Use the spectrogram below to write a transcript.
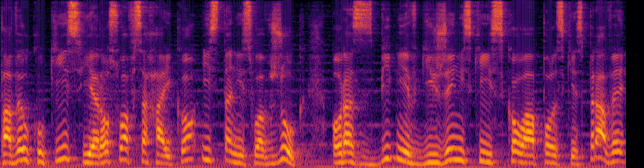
Paweł Kukiz, Jarosław Sachajko i Stanisław Żuk oraz Zbigniew Giżyński z Koła Polskie Sprawy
